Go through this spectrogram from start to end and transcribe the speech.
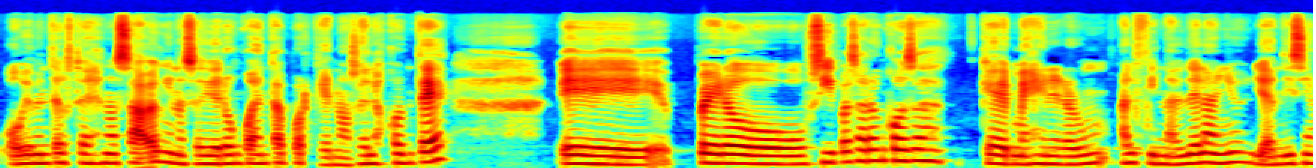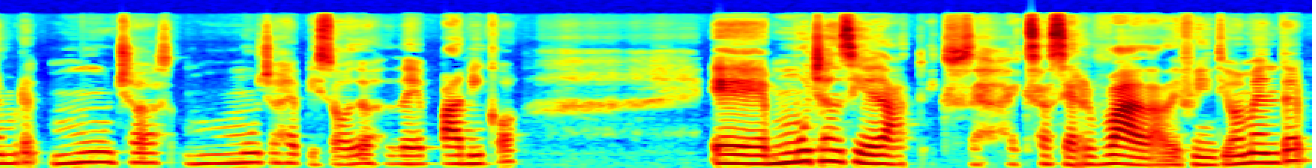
obviamente ustedes no saben y no se dieron cuenta porque no se los conté. Eh, pero sí pasaron cosas que me generaron al final del año, ya en diciembre, muchos, muchos episodios de pánico, eh, mucha ansiedad exacerbada definitivamente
